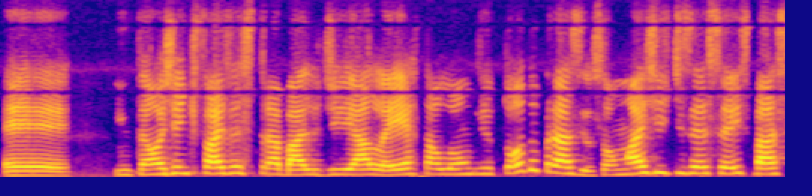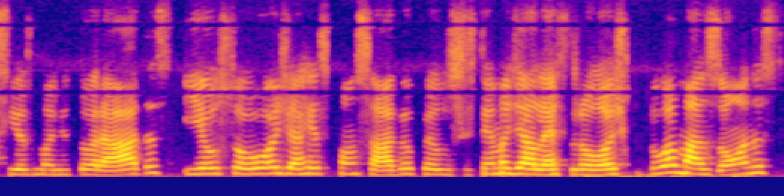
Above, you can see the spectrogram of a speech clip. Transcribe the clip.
É, então, a gente faz esse trabalho de alerta ao longo de todo o Brasil. São mais de 16 bacias monitoradas e eu sou hoje a responsável pelo sistema de alerta hidrológico do Amazonas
